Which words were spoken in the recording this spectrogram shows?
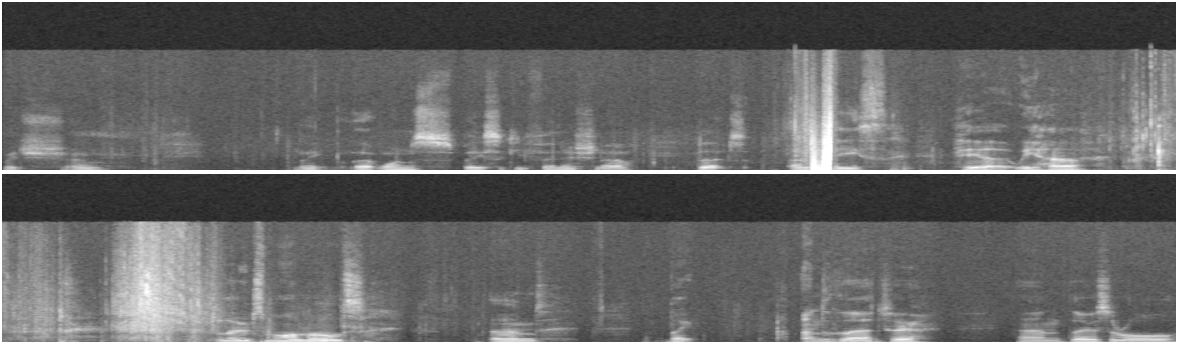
which um, like that one's basically finished now. But underneath here we have loads more molds and like under there too and those are all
